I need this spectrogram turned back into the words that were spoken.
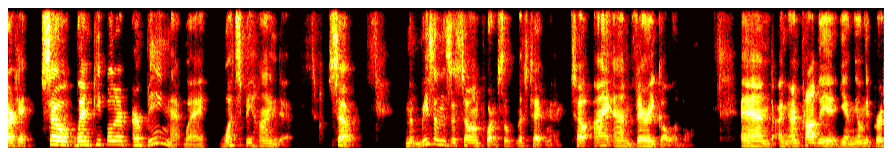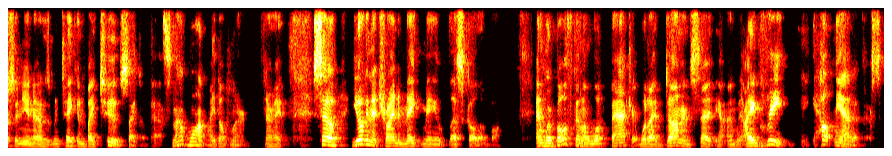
Okay, so when people are, are being that way, what's behind it? So the reason this is so important, so let's take me. So I am very gullible. And I'm probably, again, the only person you know who's been taken by two psychopaths, not one. I don't learn. All right. So you're going to try to make me less gullible. And we're both going to look back at what I've done and say, yeah, I, mean, I agree. Help me out of this.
